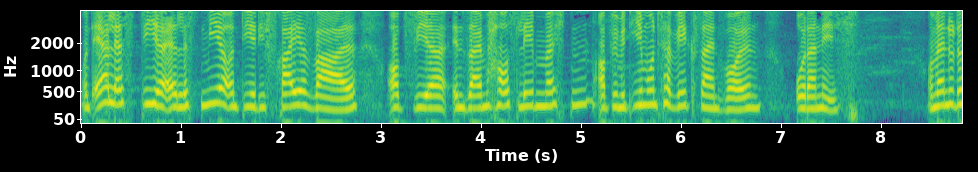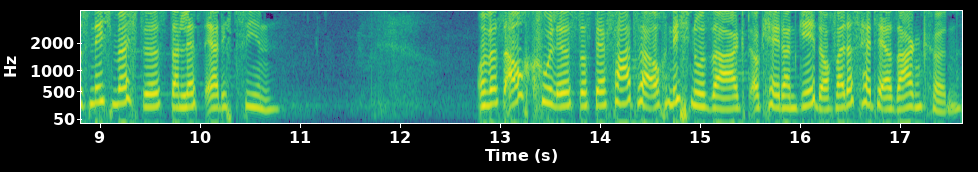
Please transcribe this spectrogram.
Und er lässt dir, er lässt mir und dir die freie Wahl, ob wir in seinem Haus leben möchten, ob wir mit ihm unterwegs sein wollen oder nicht. Und wenn du das nicht möchtest, dann lässt er dich ziehen. Und was auch cool ist, dass der Vater auch nicht nur sagt, okay, dann geh doch, weil das hätte er sagen können.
